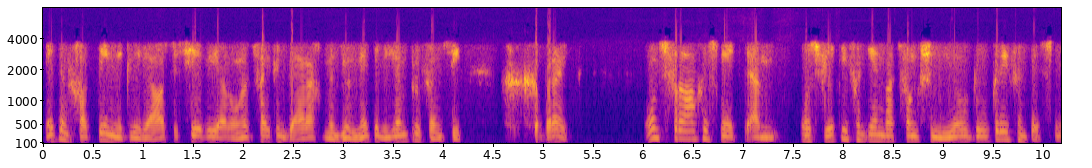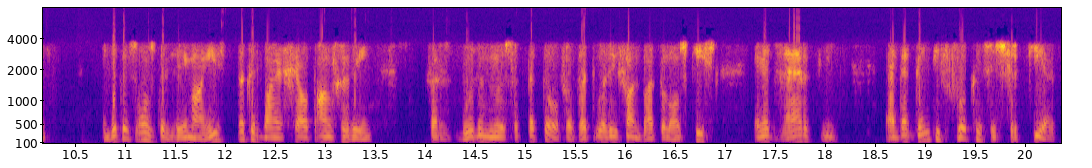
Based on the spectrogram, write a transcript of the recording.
Net in Gauteng het die laaste 7 jaar 135 miljoen net in een provinsie gebruik. Ons vraag is net, um, ons weet nie van een wat funksioneel doeltreffend is nie. En dit is ons dilemma. Hier is bitter baie geld aangewend vir bodemlose pitte of 'n wit olifant wat wil ons kies en dit werk nie. En ek dink die fokus is verkeerd.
